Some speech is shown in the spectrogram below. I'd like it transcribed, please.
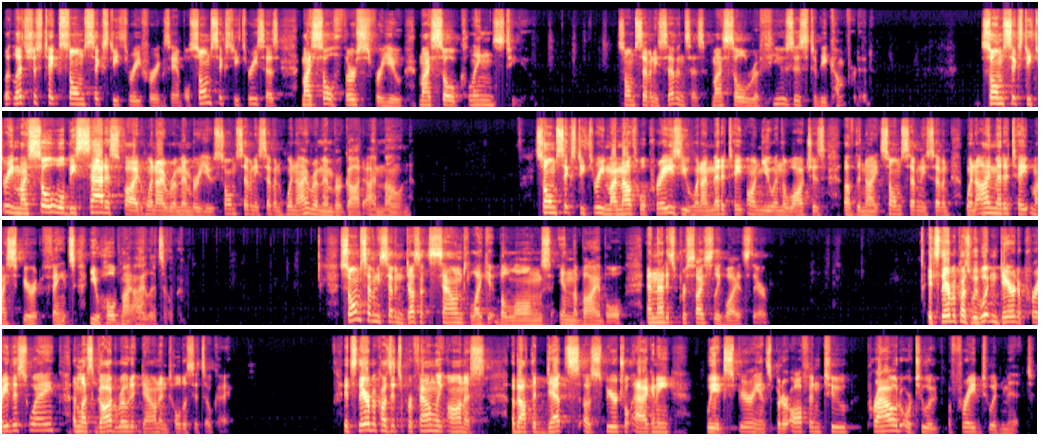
Let, let's just take Psalm 63, for example. Psalm 63 says, My soul thirsts for you, my soul clings to you. Psalm 77 says, My soul refuses to be comforted. Psalm 63, My soul will be satisfied when I remember you. Psalm 77, When I remember God, I moan. Psalm 63, my mouth will praise you when I meditate on you in the watches of the night. Psalm 77, when I meditate, my spirit faints. You hold my eyelids open. Psalm 77 doesn't sound like it belongs in the Bible, and that is precisely why it's there. It's there because we wouldn't dare to pray this way unless God wrote it down and told us it's okay. It's there because it's profoundly honest about the depths of spiritual agony we experience, but are often too proud or too afraid to admit.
